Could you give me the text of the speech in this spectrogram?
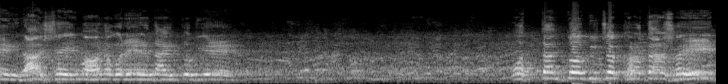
এই রাজশাহী মহানগরের দায়িত্ব দিয়ে অত্যন্ত বিচক্ষণতার সহিত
